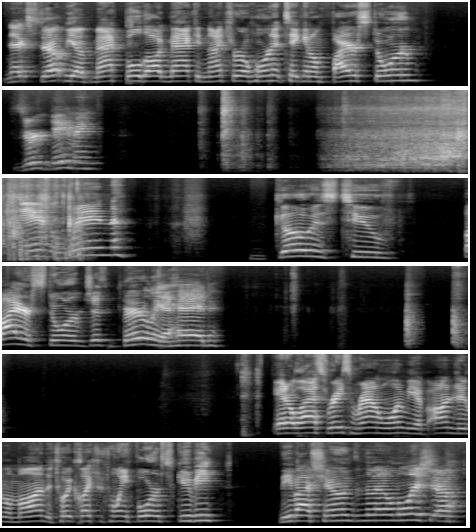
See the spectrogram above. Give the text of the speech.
Next up, we have Mac Bulldog Mac and Nitro Hornet taking on Firestorm. Zerg Gaming. And the win goes to Firestorm, just barely ahead. In our last race in round one, we have Andre Lamont, the Toy Collector 24, and Scooby. Levi Shones in the Metal Militia.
